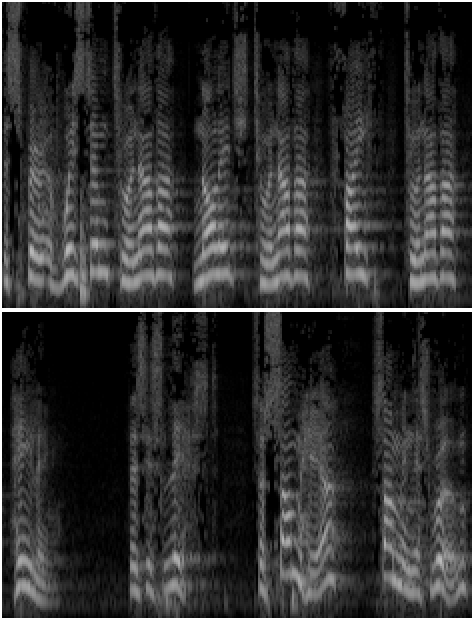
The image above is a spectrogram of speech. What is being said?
the spirit of wisdom. To another, knowledge. To another, faith. To another, healing. There's this list. So some here, some in this room,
